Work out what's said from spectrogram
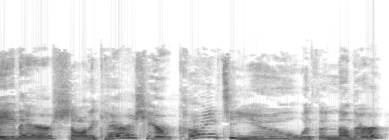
Hey there, Shawna Karrasch here, coming to you with another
